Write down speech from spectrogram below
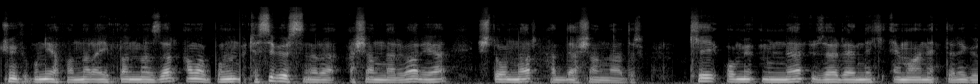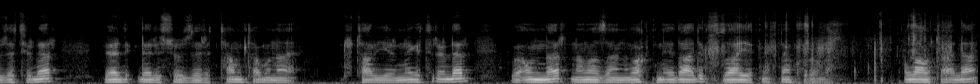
Çünkü bunu yapanlar ayıplanmazlar ama bunun ötesi bir sınıra aşanlar var ya işte onlar haddi aşanlardır. Ki o müminler üzerlerindeki emanetleri gözetirler. Verdikleri sözleri tam tamına tutar yerine getirirler ve onlar namazlarını vaktini eda edip zayi etmekten korurlar. Allahu Teala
